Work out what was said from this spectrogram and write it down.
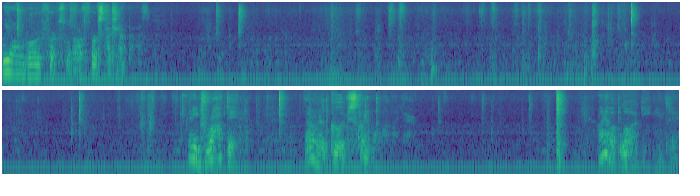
We are on board first with our first touchdown pass. And he dropped it. That was a good scramble one right there. I'm gonna have a blowout game here today.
